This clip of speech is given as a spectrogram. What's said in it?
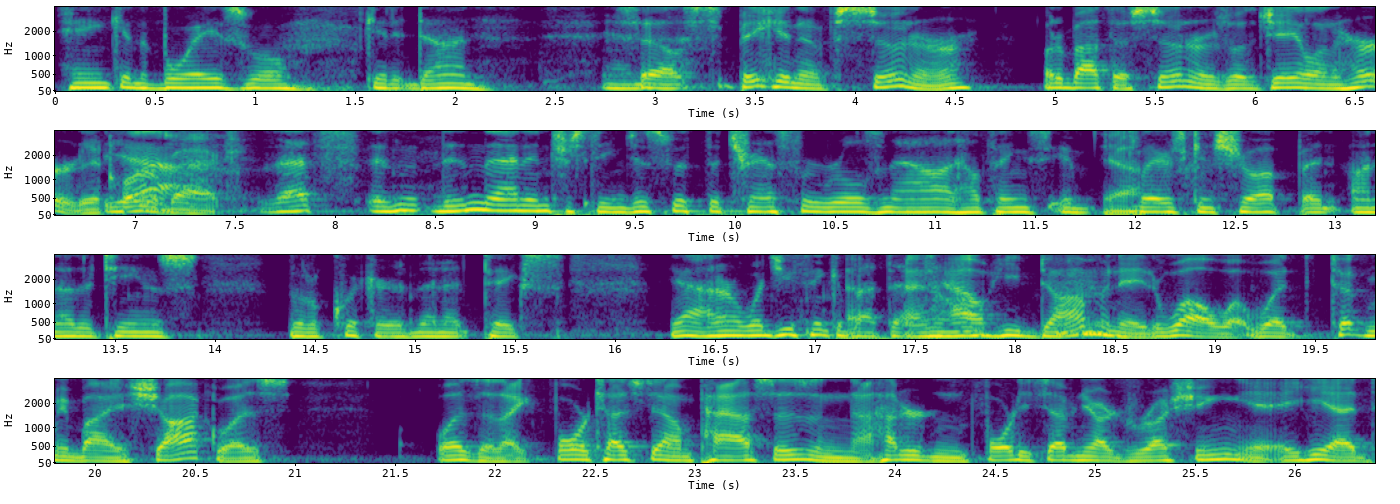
Hank and the boys will get it done. And, So, uh, speaking of Sooner, what about the Sooners with Jalen Hurts at quarterback? Yeah, that's isn't, isn't that interesting? Just with the transfer rules now and how things Yeah. players can show up and, on other teams a little quicker than it takes. Yeah, I don't know. What do you think about that? and Tom? how he dominated. Well, what what took me by shock was was it like four touchdown passes and 147 yards rushing. He had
